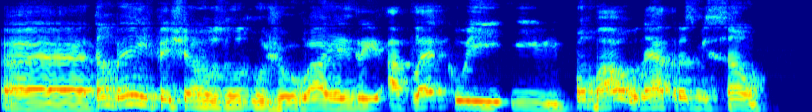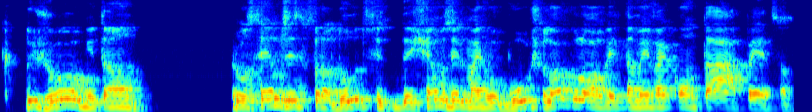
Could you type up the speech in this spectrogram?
É, também fechamos no último jogo aí entre Atlético e, e Pombal né a transmissão do jogo. Então trouxemos esse produto deixamos ele mais robusto. Logo logo ele também vai contar Petson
